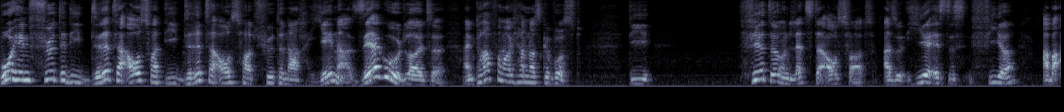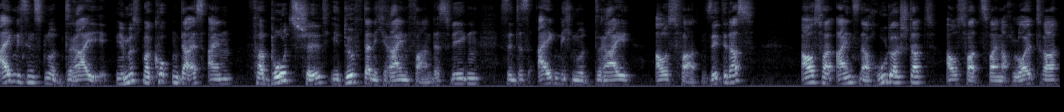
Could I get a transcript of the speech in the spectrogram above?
Wohin führte die dritte Ausfahrt? Die dritte Ausfahrt führte nach Jena. Sehr gut, Leute. Ein paar von euch haben das gewusst. Die vierte und letzte Ausfahrt. Also hier ist es vier, aber eigentlich sind es nur drei. Ihr müsst mal gucken, da ist ein Verbotsschild, ihr dürft da nicht reinfahren. Deswegen sind es eigentlich nur drei Ausfahrten. Seht ihr das? Ausfahrt 1 nach Rudolstadt, Ausfahrt 2 nach Leutra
